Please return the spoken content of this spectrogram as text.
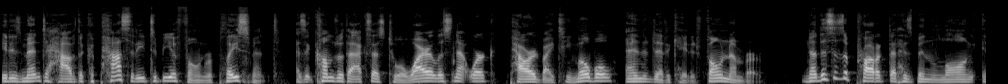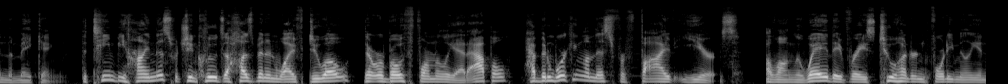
It is meant to have the capacity to be a phone replacement, as it comes with access to a wireless network powered by T Mobile and a dedicated phone number. Now, this is a product that has been long in the making. The team behind this, which includes a husband and wife duo that were both formerly at Apple, have been working on this for five years. Along the way, they've raised $240 million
